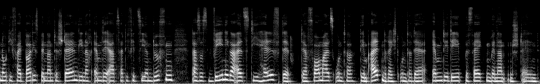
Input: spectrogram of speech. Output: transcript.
Notified Bodies benannte Stellen, die nach MDR zertifizieren dürfen. Das ist weniger als die Hälfte der vormals unter dem alten Recht unter der MDD befähigten benannten Stellen.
